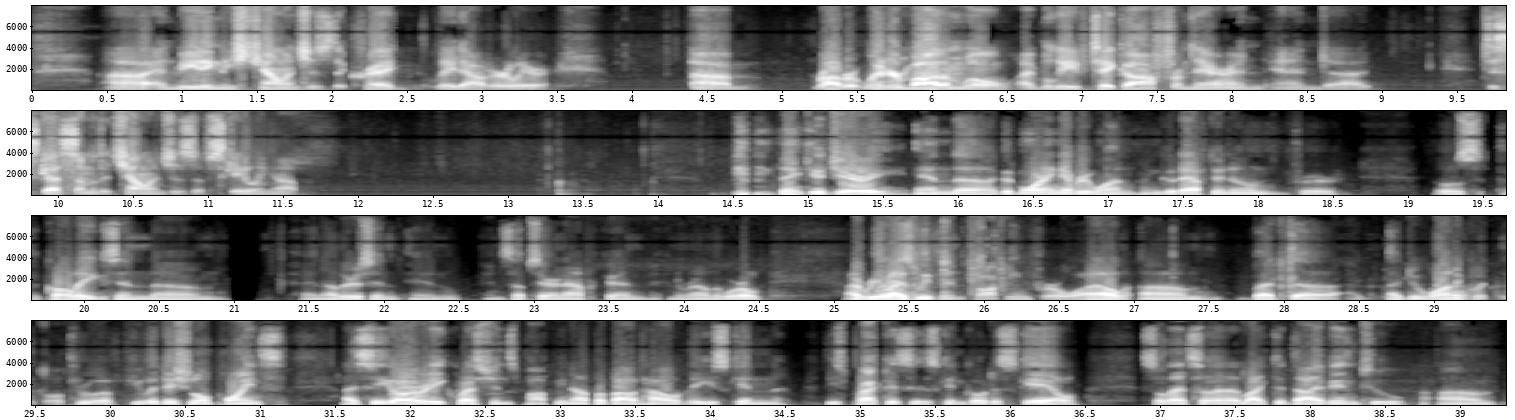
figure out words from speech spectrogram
uh, and meeting these challenges that Craig laid out earlier? Um, Robert Winterbottom will, I believe, take off from there and, and uh, discuss some of the challenges of scaling up. Thank you, Jerry, and uh, good morning, everyone, and good afternoon for those colleagues and um, and others in, in, in sub-Saharan Africa and, and, around the world. I realize we've been talking for a while, um, but uh, I, I, do want to quickly go through a few additional points. I see already questions popping up about how these can these practices can go to scale, so that's what I'd like to dive into. Um,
